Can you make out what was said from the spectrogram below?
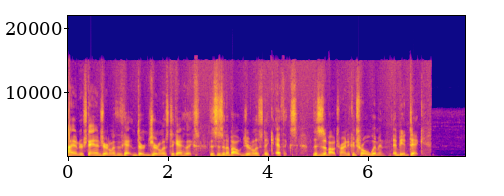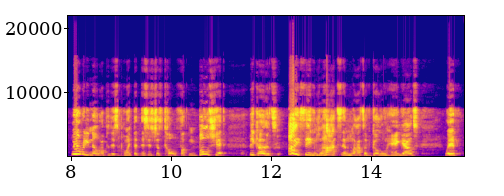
I understand journalistic, journalistic ethics. This isn't about journalistic ethics. This is about trying to control women and be a dick. We already know up to this point that this is just total fucking bullshit because I've seen lots and lots of Google Hangouts with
